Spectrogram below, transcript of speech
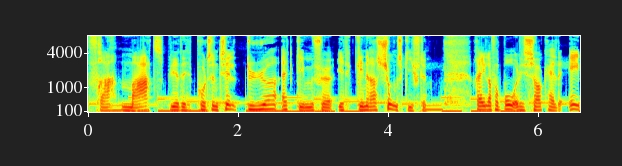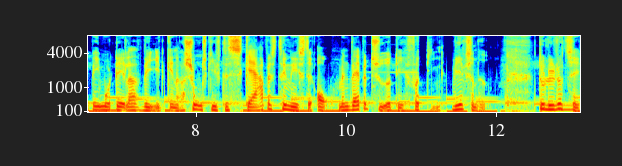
Fra marts bliver det potentielt dyrere at gennemføre et generationsskifte. Regler for brug af de såkaldte AB-modeller ved et generationsskifte skærpes til næste år. Men hvad betyder det for din virksomhed? Du lytter til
